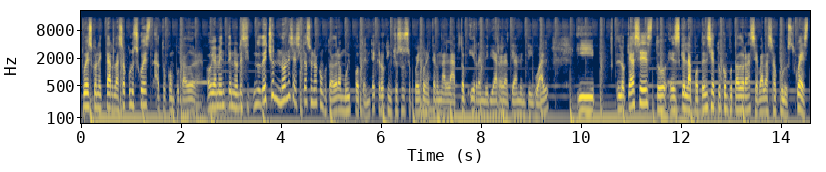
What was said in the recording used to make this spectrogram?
puedes conectar las Oculus Quest a tu computadora. Obviamente, no de hecho, no necesitas una computadora muy potente. Creo que incluso se puede conectar una laptop y rendiría relativamente igual. Y lo que hace esto es que la potencia de tu computadora se va a las Oculus Quest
